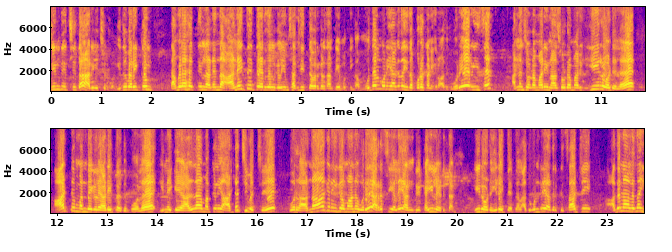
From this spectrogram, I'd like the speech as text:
சிந்திச்சு தான் அறிவிச்சிருக்கோம். இதுவரைக்கும் தமிழகத்தில் நடந்த அனைத்து தேர்தல்களையும் சந்தித்தவர்கள் தான் தேமுதிக. முதல் முறையாக தான் இதை புறக்கணிக்கிறோம். அதுக்கு ஒரே ரீசன் அண்ணன் சொல்ற மாதிரி நான் சொல்ற மாதிரி ஈரோடுல ஆட்டு மந்தைகளை அடைத்தது போல இன்னைக்கு எல்லா மக்களையும் அடைச்சு வச்சு ஒரு அநாகரிகமான ஒரு அரசியலை அங்கு கையில எடுத்தாங்க. ஈரோடு இடைத்தேர்தல். அது ஒன்றே அதற்கு சாட்சி அதனாலதான்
